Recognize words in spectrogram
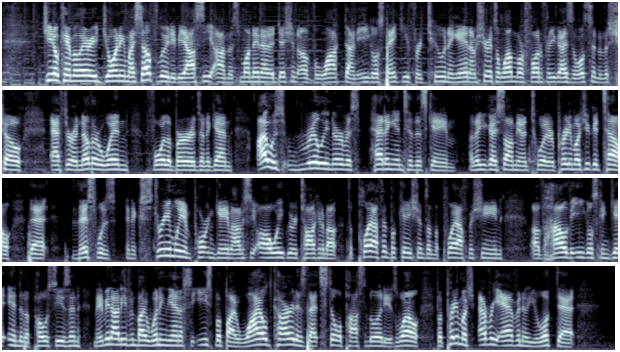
Gino Camilleri joining myself, Louis DiBiase, on this Monday night edition of Locked On Eagles. Thank you for tuning in. I'm sure it's a lot more fun for you guys to listen to the show after another win for the Birds. And again, I was really nervous heading into this game. I think you guys saw me on Twitter. Pretty much you could tell that this was an extremely important game. Obviously, all week we were talking about the playoff implications on the playoff machine of how the Eagles can get into the postseason. Maybe not even by winning the NFC East, but by wild card. Is that still a possibility as well? But pretty much every avenue you looked at,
